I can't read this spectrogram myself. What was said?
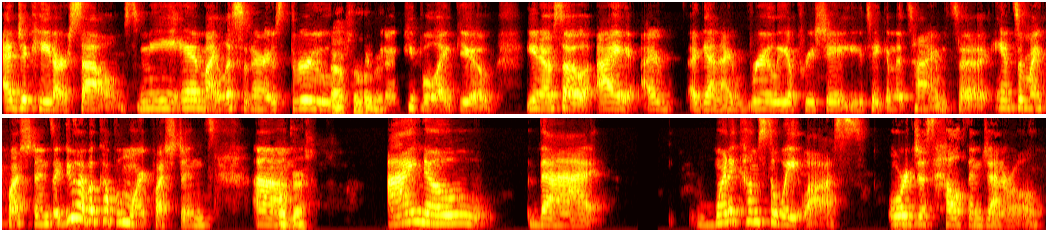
educate ourselves me and my listeners through Absolutely. people like you you know so i i again i really appreciate you taking the time to answer my questions i do have a couple more questions um, okay i know that when it comes to weight loss or just health in general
